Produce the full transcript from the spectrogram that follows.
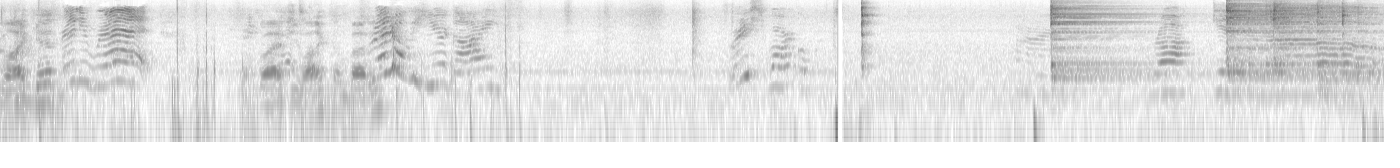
You like it? Really red. I'm glad you like them, buddy. Red over here, guys. Pretty sparkle. Rock and roll.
